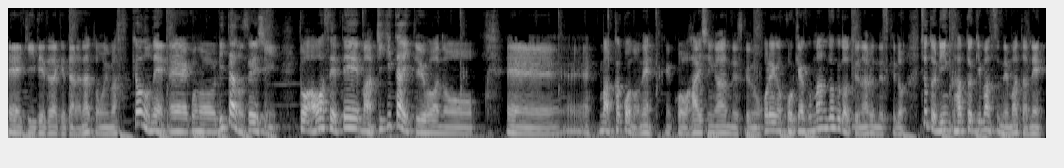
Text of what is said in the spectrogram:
えー、聞いていただけたらなと思います。今日のね、えー、このリタの精神と合わせて、でまあ、聞きたいっていう、あの、えー、まあ、過去のね、こう、配信があるんですけども、これが顧客満足度っていうのあるんですけど、ちょっとリンク貼っときますんで、またね、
